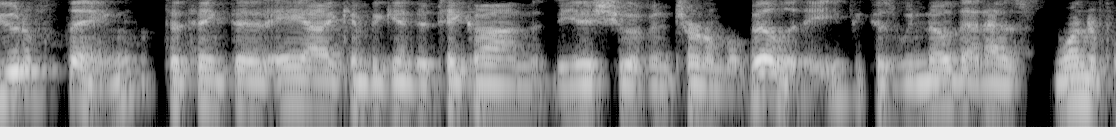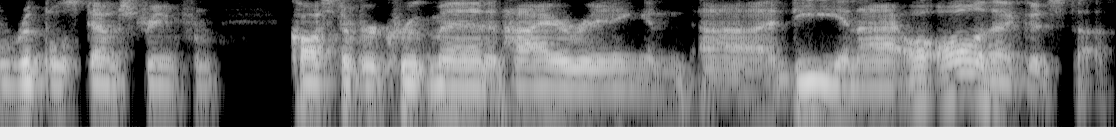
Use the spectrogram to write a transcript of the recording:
beautiful thing to think that AI can begin to take on the issue of internal mobility because we know that has wonderful ripples downstream from cost of recruitment and hiring and uh, DE and I, all, all of that good stuff.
